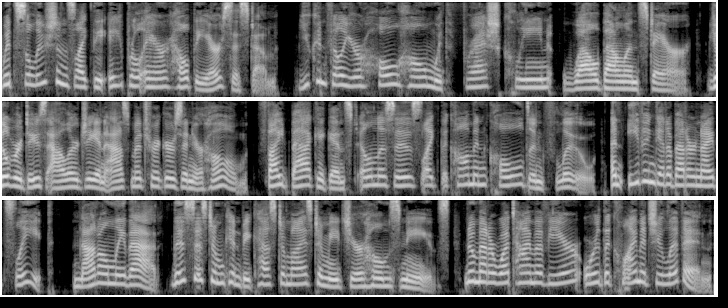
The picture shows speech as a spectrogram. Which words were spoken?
With solutions like the April Air Healthy Air System, you can fill your whole home with fresh, clean, well balanced air. You'll reduce allergy and asthma triggers in your home, fight back against illnesses like the common cold and flu, and even get a better night's sleep. Not only that, this system can be customized to meet your home's needs, no matter what time of year or the climate you live in.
